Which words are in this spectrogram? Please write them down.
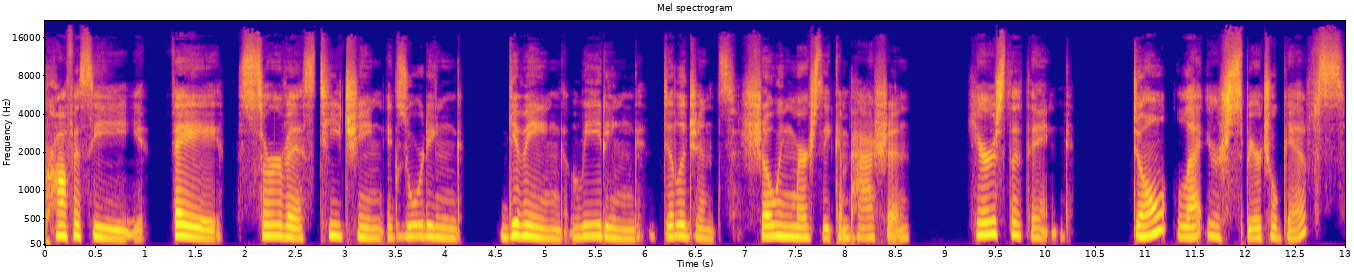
prophecy, faith, service, teaching, exhorting, giving, leading, diligence, showing mercy, compassion. Here's the thing don't let your spiritual gifts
